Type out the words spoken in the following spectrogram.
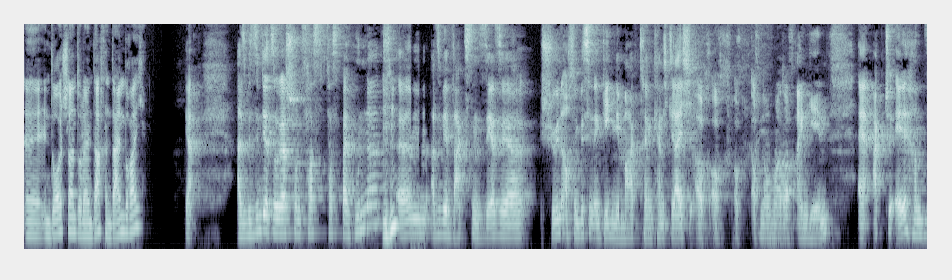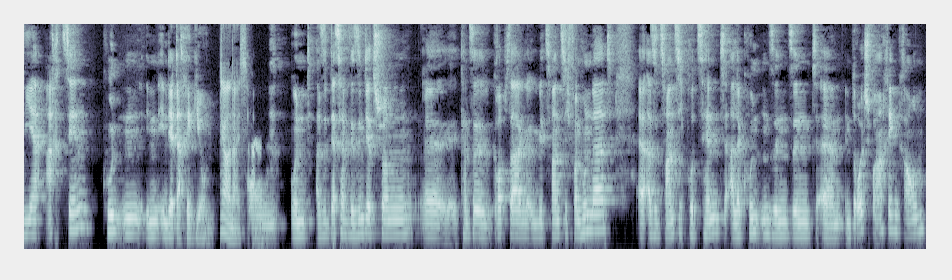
äh, in Deutschland oder in Dach, in deinem Bereich? Ja, also wir sind jetzt sogar schon fast, fast bei 100. Mhm. Ähm, also wir wachsen sehr, sehr schön, auch so ein bisschen entgegen dem Markttrend. Kann ich gleich auch, auch, auch, auch nochmal drauf eingehen. Äh, aktuell haben wir 18 Kunden in, in der Dachregion. Ja, nice. Ähm, und also deshalb, wir sind jetzt schon, äh, kannst du grob sagen, irgendwie 20 von 100. Äh, also 20 Prozent aller Kunden sind, sind ähm, im deutschsprachigen Raum.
